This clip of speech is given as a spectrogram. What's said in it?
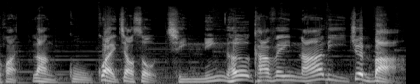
换让古怪教授请您喝咖啡拿礼券吧。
